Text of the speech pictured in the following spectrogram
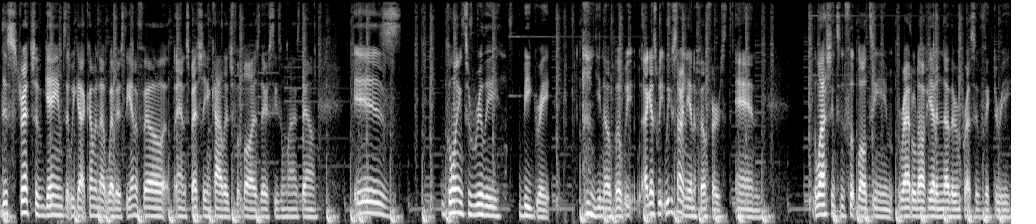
this stretch of games that we got coming up, whether it's the NFL and especially in college football as their season winds down, is going to really be great. you know, but we I guess we, we can start in the NFL first. And the Washington football team rattled off yet another impressive victory,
